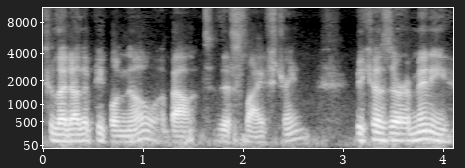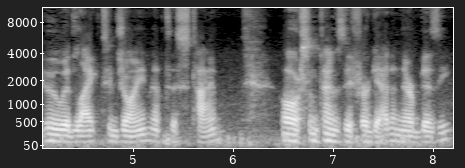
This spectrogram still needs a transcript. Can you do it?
to let other people know about this live stream because there are many who would like to join at this time or sometimes they forget and they're busy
